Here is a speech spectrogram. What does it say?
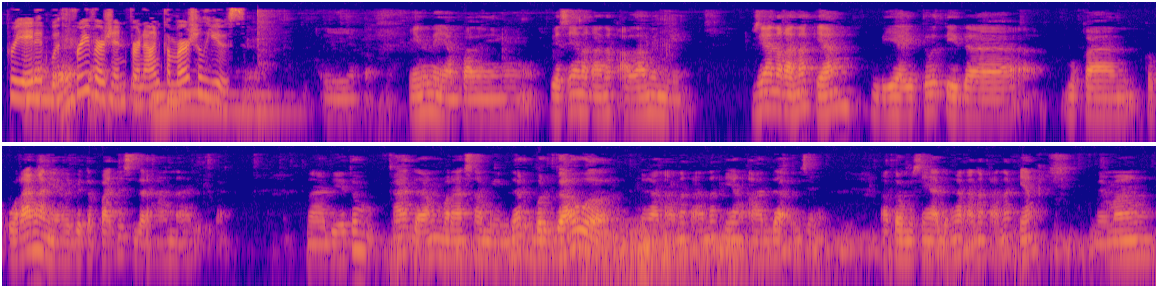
Created with free version for non-commercial use. Ya. Ini nih yang paling biasanya anak-anak alamin nih. Biasanya anak-anak yang dia itu tidak bukan kekurangan ya, lebih tepatnya sederhana gitu kan. Nah dia itu kadang merasa minder bergaul dengan anak-anak yang ada misalnya, atau misalnya dengan anak-anak yang memang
